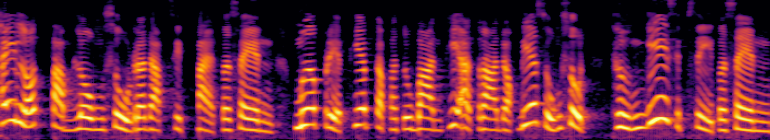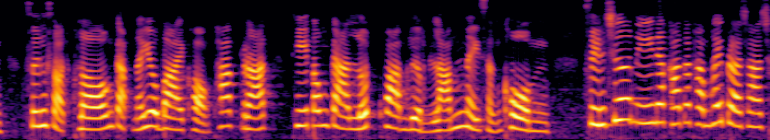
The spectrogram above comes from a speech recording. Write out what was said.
ให้ลดต่ำลงสู่ระดับ 18%เมื่อเปรียบเทียบกับปัจจุบันที่อัตราดอกเบี้ยสูงสุดถึง 24%ซึ่งสอดคล้องกับนโยบายของภาครัฐ ที่ต้องการลดความเหลื่อมล้ำในสังคมสินเชื่อนี้นะคะจะทำให้ประชาช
